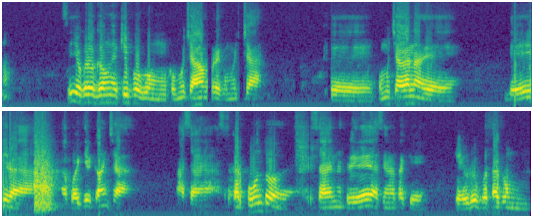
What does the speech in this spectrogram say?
¿no? Sí, yo creo que es un equipo con, con mucha hambre, con mucha, eh, con mucha ganas de, ir a, a, cualquier cancha a, sa a, sacar puntos. Esa es nuestra idea. Se nota que, el grupo está con,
